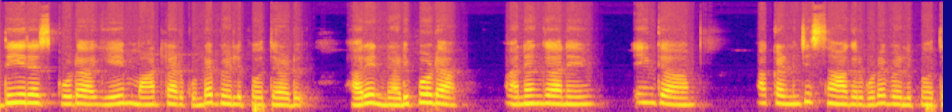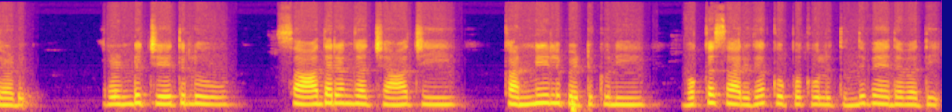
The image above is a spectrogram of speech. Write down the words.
ధీరజ్ కూడా ఏం మాట్లాడకుండా వెళ్ళిపోతాడు. అరే నడిపోడా? అనగానే ఇంకా అక్కడి నుంచి సాగర్ కూడా వెళ్ళిపోతాడు. రెండు చేతులు సాదరంగా చాచి కన్నీళ్ళు పెట్టుకుని ఒక్కసారిగా కుప్పకూలుతుంది వేదవతి.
